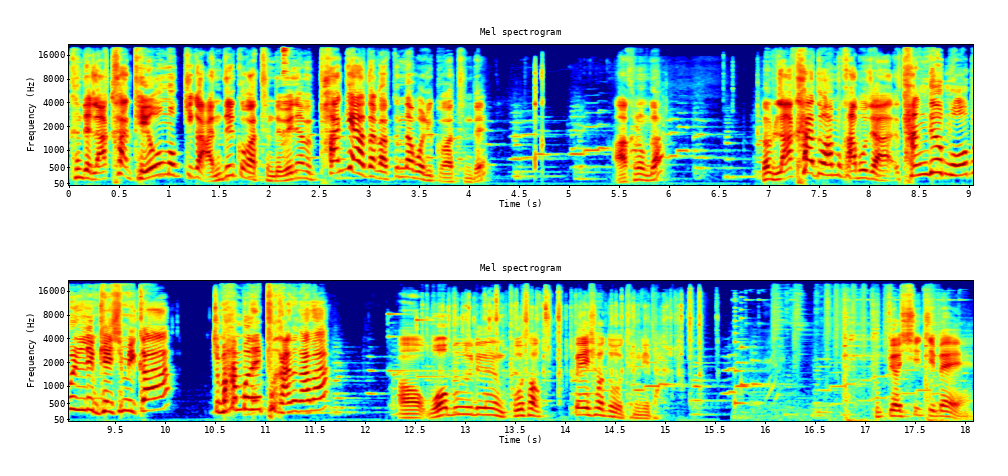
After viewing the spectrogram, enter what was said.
근데 라카 데워 먹기가 안 될 것 같은데. 왜냐면 파괴하다가 끝나버릴 것 같은데? 아 그런가? 그럼 라카도 한번 가보자. 방금 워블님 계십니까? 좀 한번 헬프 가능하나? 어 워블은 보석 빼셔도 됩니다. 부뼈 C집에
